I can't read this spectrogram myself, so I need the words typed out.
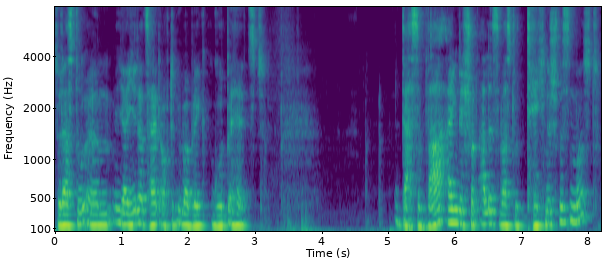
sodass du ähm, ja jederzeit auch den Überblick gut behältst. Das war eigentlich schon alles, was du technisch wissen musst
